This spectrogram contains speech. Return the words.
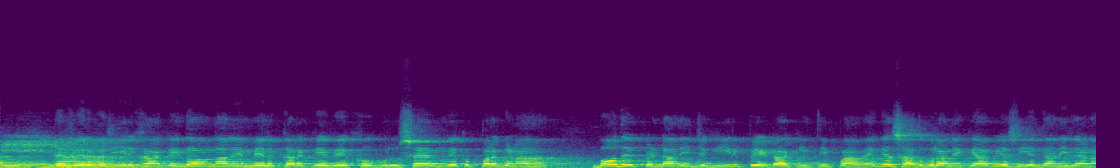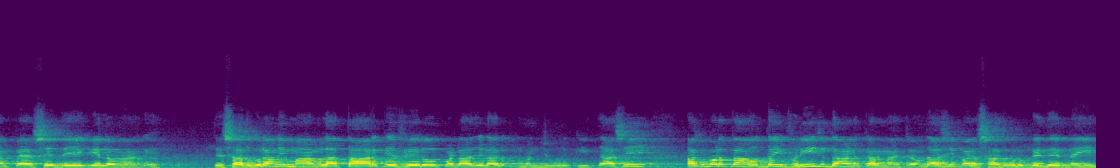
ਕੀ। ਤੇ ਫਿਰ ਵਜ਼ੀਰ ਖਾਂ ਕਹਿੰਦਾ ਉਹਨਾਂ ਨੇ ਮਿਲ ਕਰਕੇ ਵੇਖੋ ਗੁਰੂ ਸਾਹਿਬ ਨੂੰ ਇੱਕ ਪਰਗਣਾ, ਬਹੁਤੇ ਪਿੰਡਾਂ ਦੀ ਜਗੀਰ ਭੇਟਾ ਕੀਤੀ। ਭਾਵੇਂ ਕਿ ਸਤਿਗੁਰਾਂ ਨੇ ਕਿਹਾ ਵੀ ਅਸੀਂ ਇਦਾਂ ਨਹੀਂ ਲੈਣਾ, ਪੈਸੇ ਦੇ ਕੇ ਲਵਾਂਗੇ। ਤੇ ਸਤਿਗੁਰਾਂ ਨੇ ਮਾਮਲਾ ਤਾਰ ਕੇ ਫਿਰ ਉਹ ਪਟਾ ਜਿਹੜਾ ਮਨਜ਼ੂਰ ਕੀਤਾ ਸੀ। ਅਕਬਰ ਤਾਂ ਉਦਾਂ ਹੀ ਫਰੀ ਚ ਦਾਨ ਕਰਨਾ ਚਾਹੁੰਦਾ ਸੀ, ਪਰ ਸਤਿਗੁਰੂ ਕਹਿੰਦੇ ਨਹੀਂ,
